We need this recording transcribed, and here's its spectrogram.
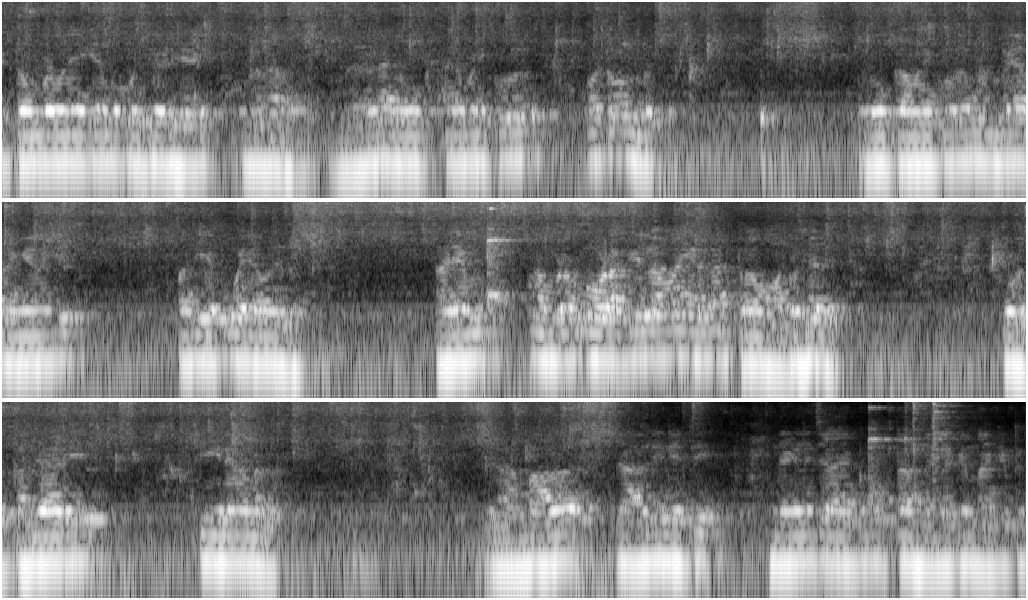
എട്ട് ഒമ്പത് മണിയൊക്കെ ആകുമ്പോൾ കുടിച്ച് റെഡിയായി അരമു അരമണിക്കൂർ ഓട്ടമുണ്ട് ഒരു മുക്കാൽ മണിക്കൂർ മുമ്പേ ഇറങ്ങിയാണെങ്കിൽ പതിയെ പോയാൽ മതി കാര്യം നമ്മുടെ റോഡൊക്കെ എല്ലാം ഭയങ്കര കട്ടണം ഓട്ടോശാൽ കൊടുക്കാൻ ചാടി ചീനാണത് ഇതാകുമ്പോൾ ആൾ രാവിലെ എണീറ്റ് എന്തെങ്കിലും ചായക്ക് മുട്ട എന്തെങ്കിലുമൊക്കെ ഉണ്ടാക്കിയിട്ട്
